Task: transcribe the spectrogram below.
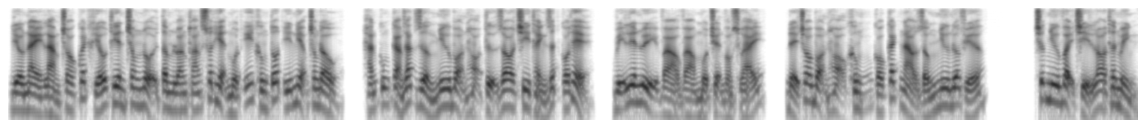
điều này làm cho quách khiếu thiên trong nội tâm loáng thoáng xuất hiện một ít không tốt ý niệm trong đầu, hắn cũng cảm giác dường như bọn họ tự do chi thành rất có thể, bị liên lụy vào vào một chuyện vòng xoáy, để cho bọn họ không có cách nào giống như nữa phía. Trước như vậy chỉ lo thân mình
